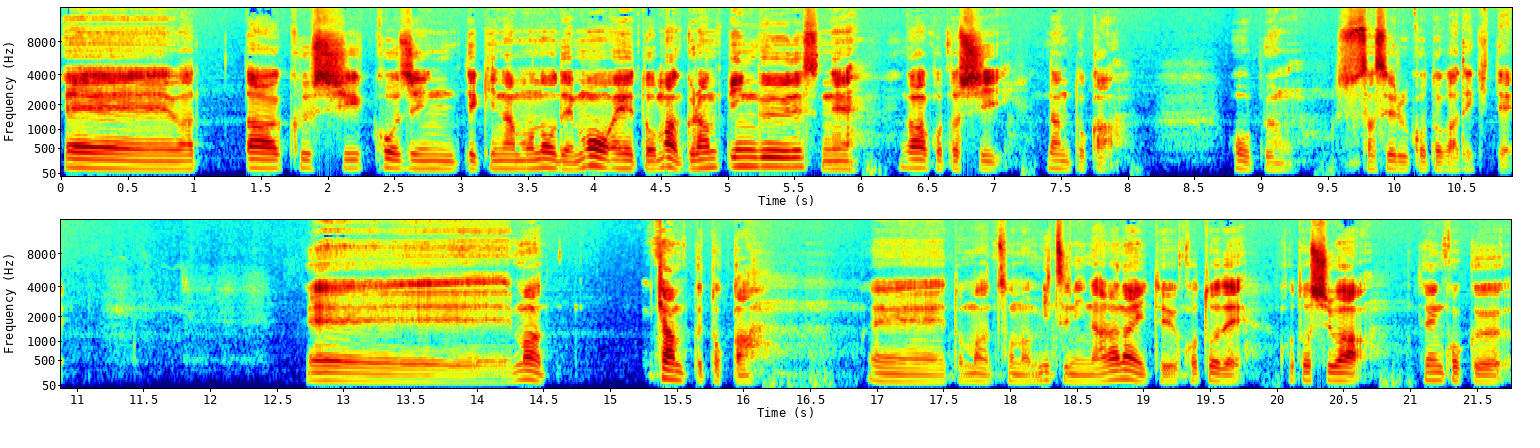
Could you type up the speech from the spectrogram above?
えー私個人的なものでも、えーとまあ、グランピングですねが今年なんとかオープンさせることができて、えーまあキャンプとか、えーとまあ、その密にならないということで今年は全国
